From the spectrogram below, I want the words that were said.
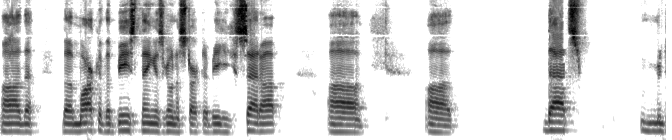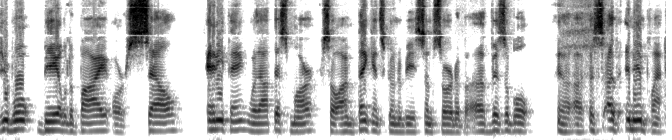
uh, the the mark of the beast thing is going to start to be set up. Uh, uh, that's you won't be able to buy or sell anything without this mark. So I'm thinking it's going to be some sort of a visible uh, an implant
